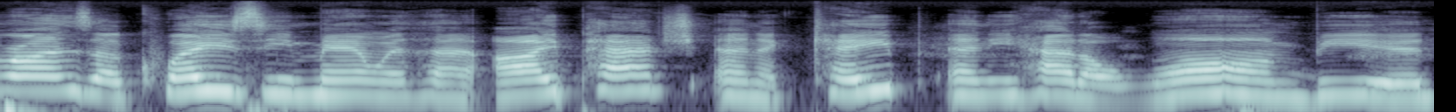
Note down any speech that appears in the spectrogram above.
runs a crazy man with an eye patch and a cape and he had a long beard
